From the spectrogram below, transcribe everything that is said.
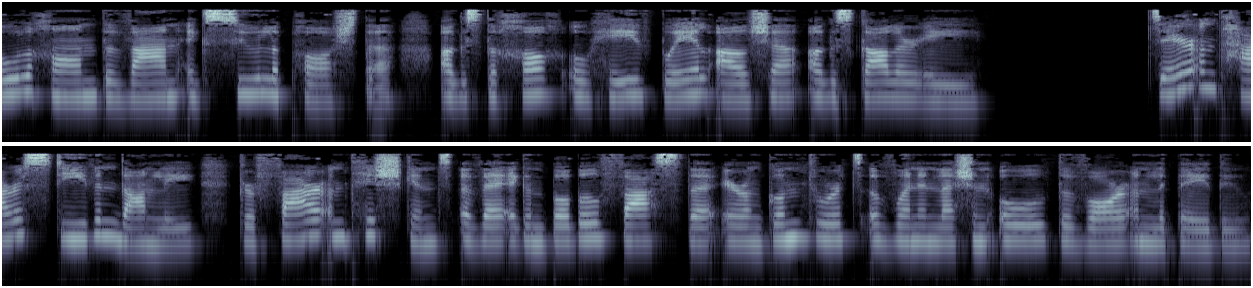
eolacháin de bhean ag súil le páiste agus de chodh ó thaobh baol ailse agus galar é. Deir an Tara Stephen Donnelly gur fear an a bheith ag an bpobal feasta ar an gcontúirt a bhaineann leis an eol de bharr an lipéadú.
